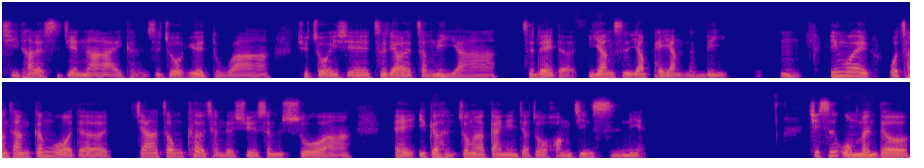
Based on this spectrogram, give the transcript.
其他的时间拿来，可能是做阅读啊，去做一些资料的整理啊之类的，一样是要培养能力。嗯，因为我常常跟我的家中课程的学生说啊。诶，一个很重要的概念叫做黄金十年。其实我们的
